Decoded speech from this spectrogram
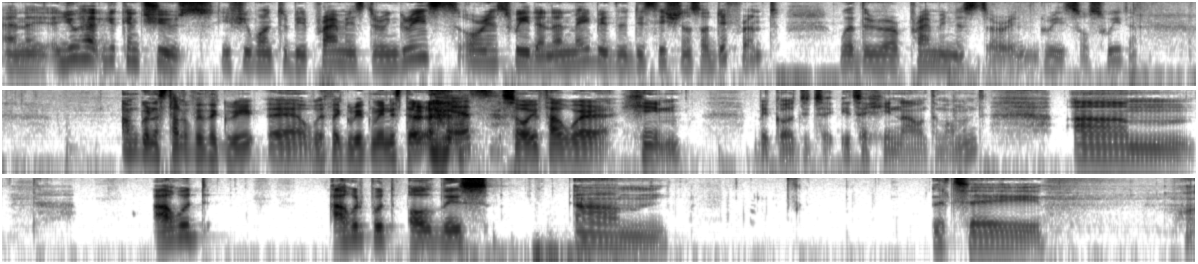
And uh, you have you can choose if you want to be prime minister in Greece or in Sweden, and maybe the decisions are different, whether you are prime minister in Greece or Sweden. I'm gonna start with the Greek uh, with the Greek minister. Yes. so if I were him, because it's a, it's a he now at the moment, um, I would I would put all this, um, let's say, huh,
